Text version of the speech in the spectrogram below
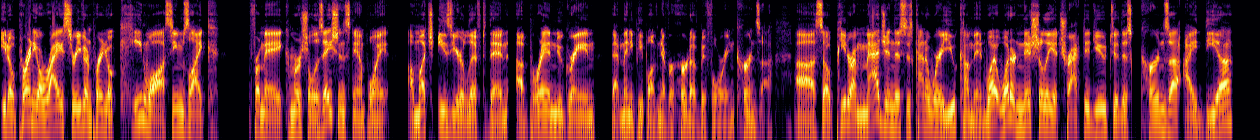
you know, perennial rice or even perennial quinoa seems like, from a commercialization standpoint, a much easier lift than a brand new grain that many people have never heard of before in Kernza. Uh, so, Peter, I imagine this is kind of where you come in. What what initially attracted you to this Kernza idea?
